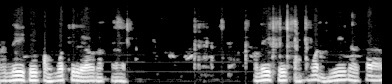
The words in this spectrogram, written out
อันนี้คือของงวดที่แล้วนะครับ อันนี้คือของงวดนี้นะครับ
